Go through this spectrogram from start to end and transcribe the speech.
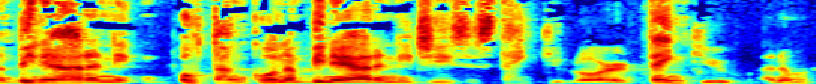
Na binayaran ni, utang ko na binayaran ni Jesus. Thank you, Lord. Thank you. Ano?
